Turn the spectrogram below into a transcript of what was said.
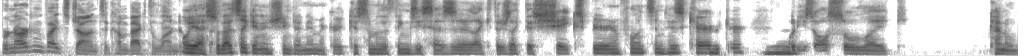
Bernard invites John to come back to London. Oh yeah, so that's like an interesting dynamic, right? Because some of the things he says are like there's like this Shakespeare influence in his character, Mhm. but he's also like kind of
